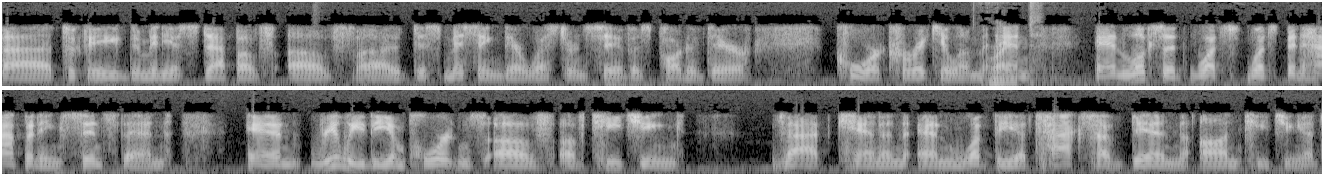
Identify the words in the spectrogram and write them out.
uh, took the ignominious step of of uh, dismissing their Western Civ as part of their core curriculum Right. and and looks at what's what's been happening since then and really the importance of of teaching that canon and what the attacks have been on teaching it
